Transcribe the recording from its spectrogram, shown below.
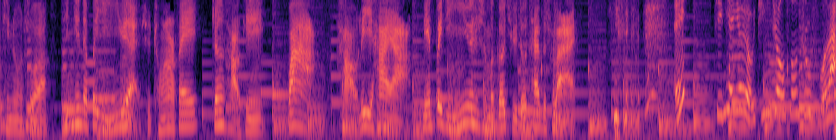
听众说：“今天的背景音乐是《虫儿飞》，真好听！哇，好厉害啊！连背景音乐是什么歌曲都猜得出来。”哎，今天又有听众送祝福啦！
